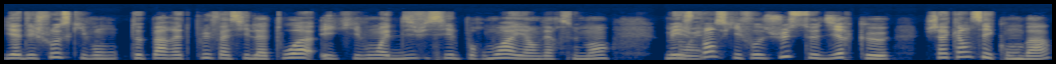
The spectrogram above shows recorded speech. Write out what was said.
Il y a des choses qui vont te paraître plus faciles à toi et qui vont être difficiles pour moi et inversement. Mais je pense qu'il faut juste se dire que chacun ses combats,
